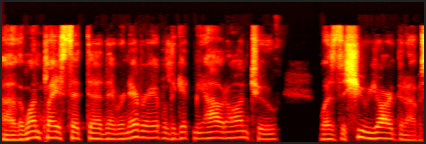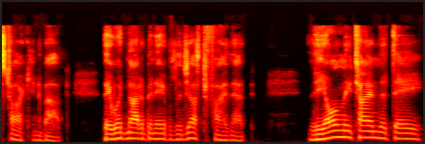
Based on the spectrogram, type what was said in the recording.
Uh, the one place that uh, they were never able to get me out onto was the SHU yard that I was talking about. They would not have been able to justify that. The only time that they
